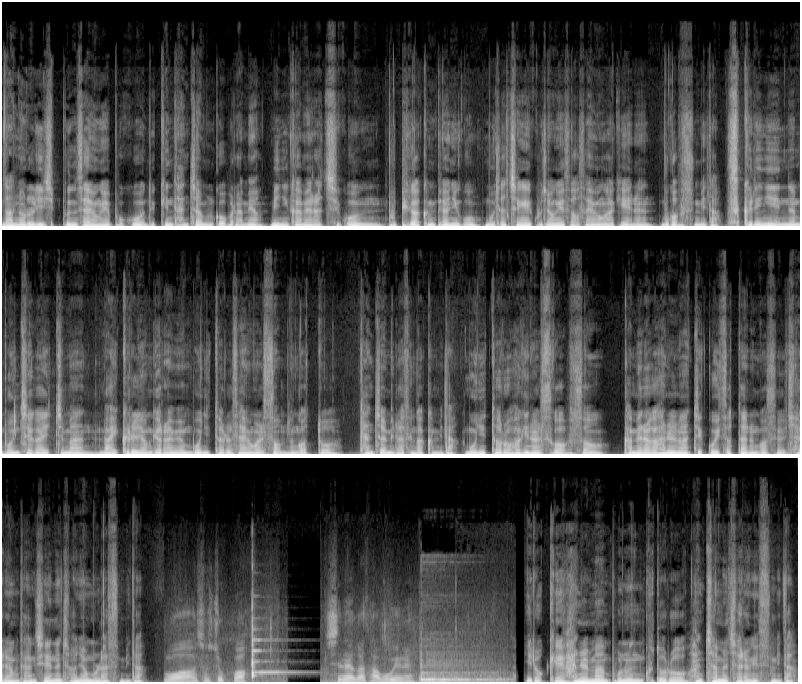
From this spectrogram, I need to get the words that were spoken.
나노를 20분 사용해보고 느낀 단점을 꼽으라면 미니 카메라 치곤 부피가 큰 편이고 모자챙에 고정해서 사용하기에는 무겁습니다. 스크린이 있는 본체가 있지만 마이크를 연결하면 모니터를 사용할 수 없는 것도 단점이라 생각합니다. 모니터로 확인할 수가 없어 카메라가 하늘만 찍고 있었다는 것을 촬영 당시에는 전혀 몰랐습니다. 와, 저쪽 봐. 시내가 다 보이네. 이렇게 하늘만 보는 구도로 한참을 촬영했습니다.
